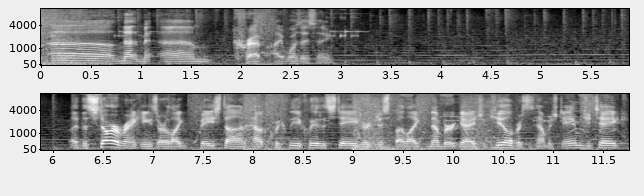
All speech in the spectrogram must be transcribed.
Uh, not... Um, crap, I, what was I saying? Like, the star rankings are, like, based on how quickly you clear the stage or just by, like, number of guys you kill versus how much damage you take.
